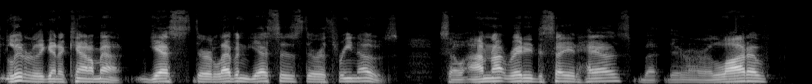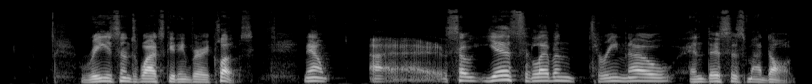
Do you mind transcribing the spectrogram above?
literally going to count them out. Yes, there are 11 yeses, there are three no's. So I'm not ready to say it has, but there are a lot of reasons why it's getting very close. Now, uh, so yes, 11, 3 no, and this is my dog.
